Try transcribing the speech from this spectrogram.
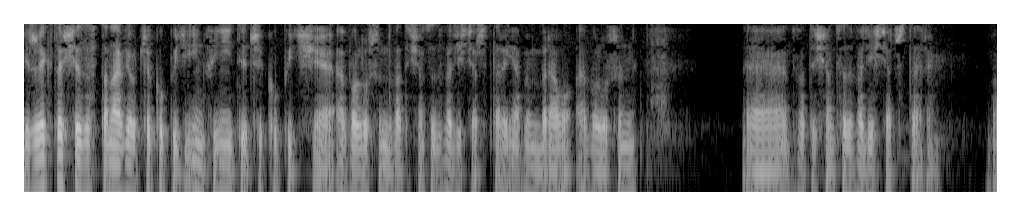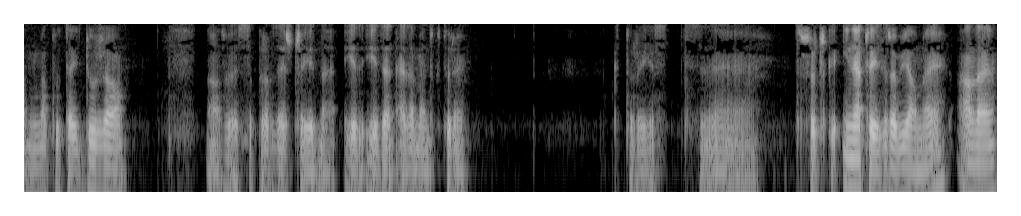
jeżeli ktoś się zastanawiał, czy kupić Infinity, czy kupić e, Evolution 2024, ja bym brał Evolution 2024. On ma tutaj dużo. No, tu jest co prawda jeszcze jedna, jeden element, który, który jest e, troszeczkę inaczej zrobiony, ale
